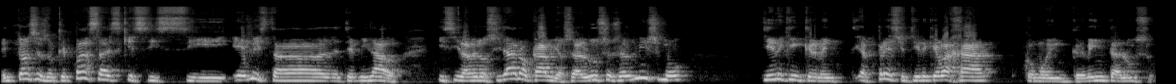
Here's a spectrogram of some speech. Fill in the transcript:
Entonces, lo que pasa es que si, si M está determinado y si la velocidad no cambia, o sea, el uso es el mismo, tiene que incrementar, el precio tiene que bajar como incrementa el uso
